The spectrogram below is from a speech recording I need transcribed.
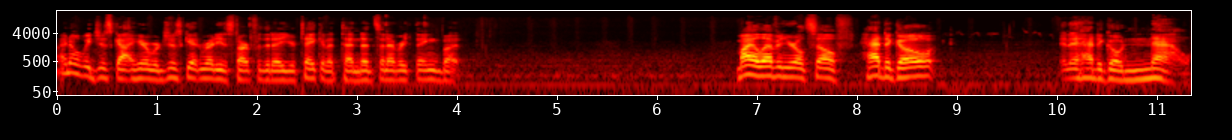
I know we just got here. We're just getting ready to start for the day. You're taking attendance and everything, but my 11 year old self had to go, and it had to go now.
